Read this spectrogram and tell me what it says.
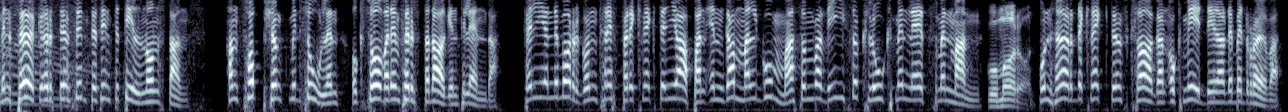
men pökörten syntes inte till någonstans. Hans hopp sjönk med solen och så var den första dagen till ända. Följande morgon träffade knäkten Japan en gammal gumma som var vis och klok men lät som en man. God morgon. Hon hörde knäktens klagan och meddelade bedrövat.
